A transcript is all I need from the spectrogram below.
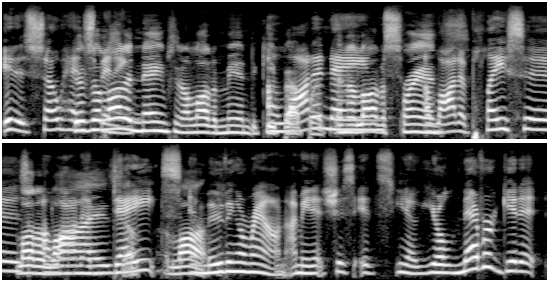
It is so head There's a lot of names and a lot of men to keep a up lot with, of names, and a lot of friends, a lot of places, a lot of of lies, a- dates, a lot. and moving around. I mean, it's just it's you know you'll never get it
